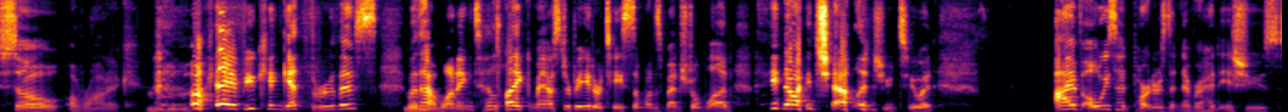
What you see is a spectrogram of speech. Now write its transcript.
so erotic. Mm-hmm. okay, if you can get through this without mm-hmm. wanting to like masturbate or taste someone's menstrual blood, you know, I challenge you to it. I've always had partners that never had issues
